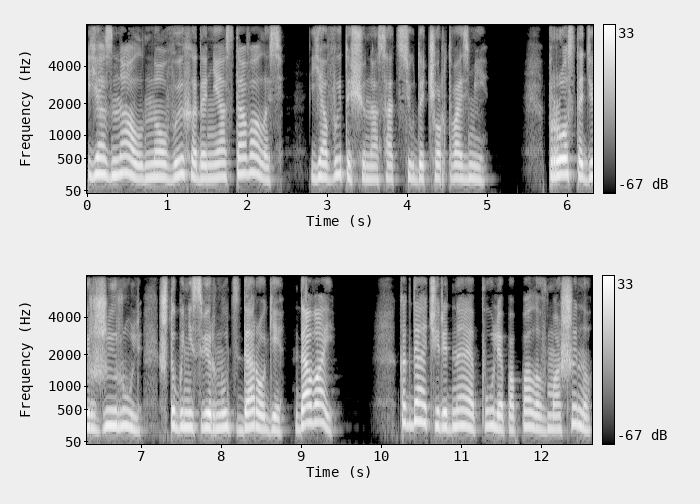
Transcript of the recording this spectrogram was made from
Я знал, но выхода не оставалось. Я вытащу нас отсюда, черт возьми. «Просто держи руль, чтобы не свернуть с дороги. Давай!» Когда очередная пуля попала в машину,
